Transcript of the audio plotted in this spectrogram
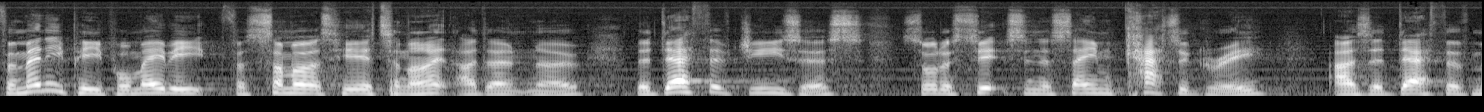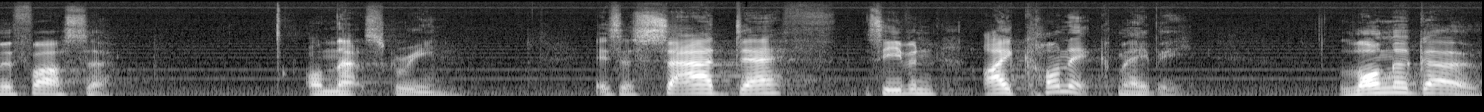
for many people, maybe for some of us here tonight, I don't know, the death of Jesus sort of sits in the same category as the death of Mufasa on that screen. It's a sad death, it's even iconic, maybe. Long ago,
